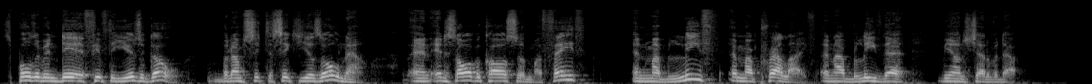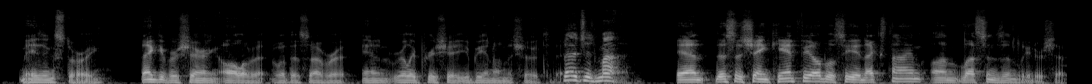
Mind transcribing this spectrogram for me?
Suppose I've been dead 50 years ago, but I'm 66 years old now. And it's all because of my faith and my belief and my prayer life. And I believe that beyond a shadow of a doubt. Amazing story. Thank you for sharing all of it with us, Everett, and really appreciate you being on the show today. Pleasure's mine. And this is Shane Canfield. We'll see you next time on Lessons in Leadership.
